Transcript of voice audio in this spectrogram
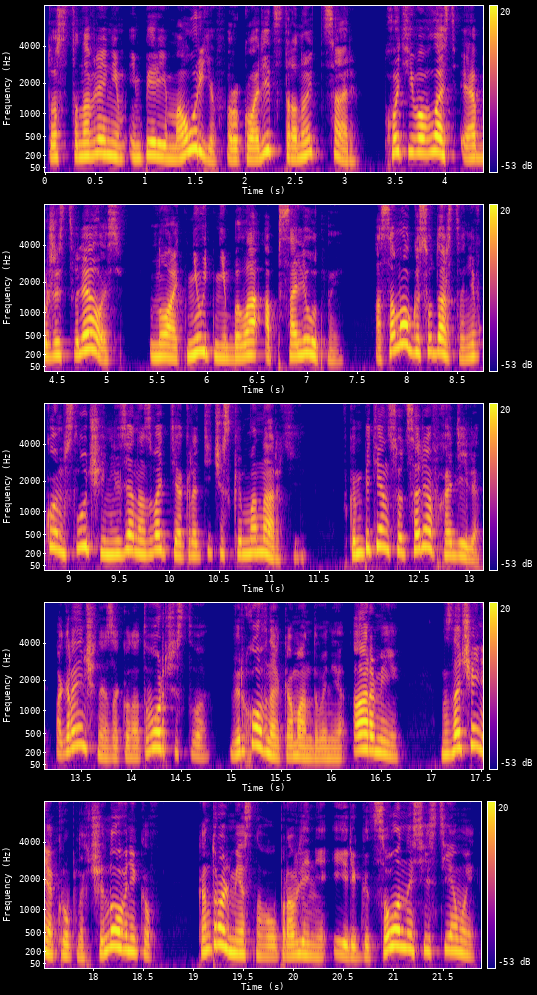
то с становлением империи Маурьев руководит страной царь. Хоть его власть и обожествлялась, но отнюдь не была абсолютной. А само государство ни в коем случае нельзя назвать теократической монархией. В компетенцию царя входили ограниченное законотворчество, верховное командование армией, назначение крупных чиновников – контроль местного управления и ирригационной системой,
